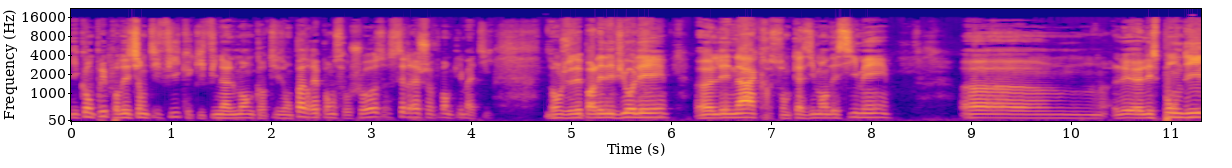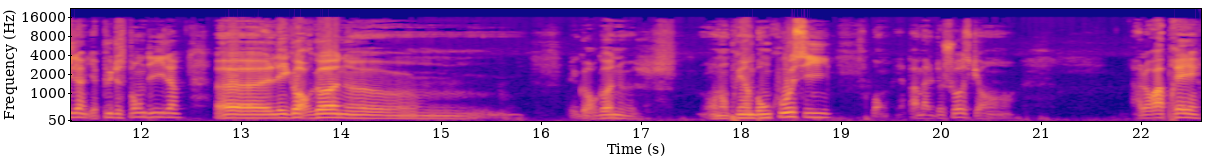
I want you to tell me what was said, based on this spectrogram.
y compris pour des scientifiques qui finalement, quand ils n'ont pas de réponse aux choses, c'est le réchauffement climatique. Donc je vous ai parlé des violets, euh, les nacres sont quasiment décimés, euh, les, les spondyles, il n'y a plus de spondyles, euh, les gorgones, les gorgones, on en pris un bon coup aussi. Bon, il y a pas mal de choses qui ont. Alors après,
